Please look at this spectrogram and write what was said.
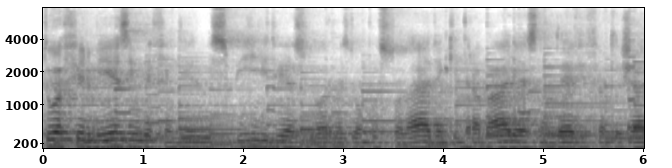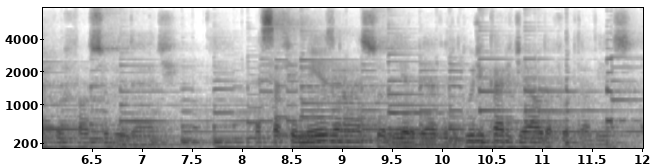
tua firmeza em defender o espírito e as normas do apostolado em que trabalhas não deve fraquejar por falsa humildade. Essa firmeza não é soberba, é a virtude cardial da fortaleza.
